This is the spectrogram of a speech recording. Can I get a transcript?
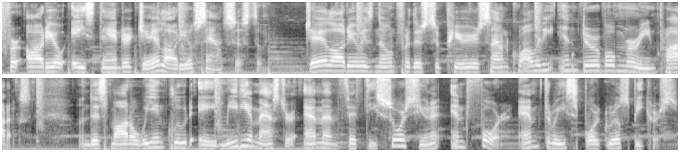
For audio, a standard JL Audio sound system. JL Audio is known for their superior sound quality and durable marine products. On this model, we include a Media Master MM50 source unit and four M3 Sport Grill speakers.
